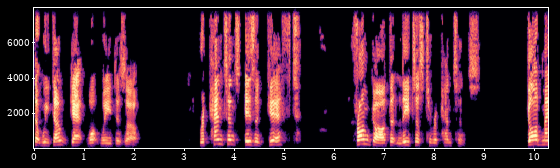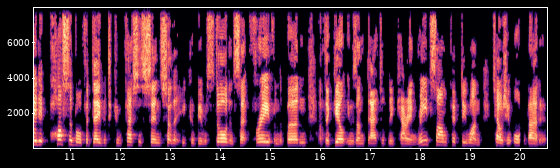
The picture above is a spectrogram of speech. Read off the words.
that we don't get what we deserve. Repentance is a gift from God that leads us to repentance. God made it possible for David to confess his sins so that he could be restored and set free from the burden of the guilt he was undoubtedly carrying. Read Psalm 51, tells you all about it.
